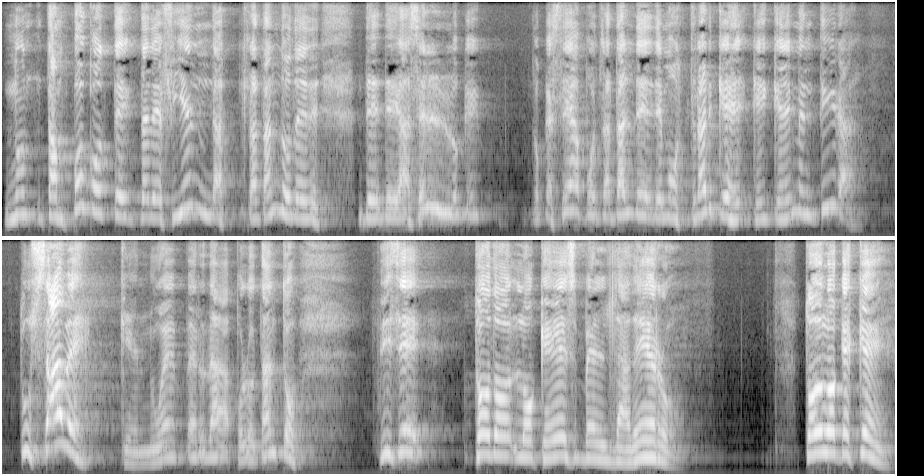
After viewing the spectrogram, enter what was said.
No, tampoco te, defiendas tratando de, hacer lo que, lo que sea por tratar de demostrar que, que, que es mentira. Tú sabes que no es verdad. Por lo tanto, dice todo lo que es verdadero. Todo lo que es que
